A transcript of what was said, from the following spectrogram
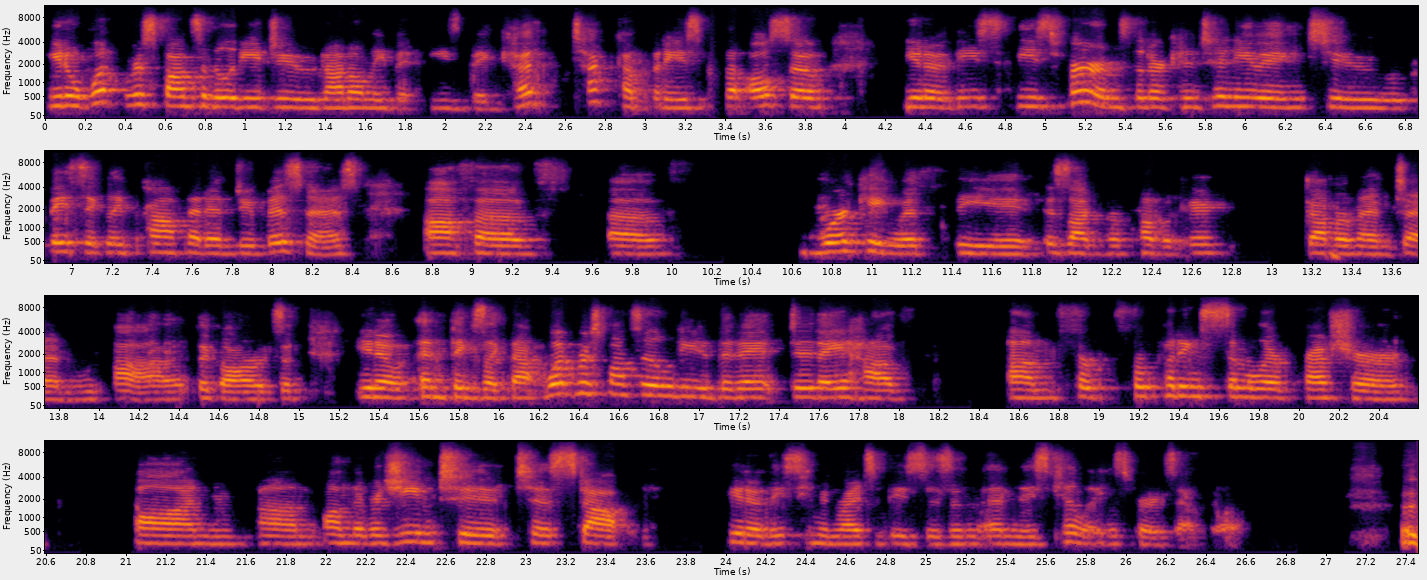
you know, what responsibility do not only these big tech companies, but also, you know, these, these firms that are continuing to basically profit and do business off of, of working with the Islamic Republic government and uh, the guards and, you know, and things like that. What responsibility do they, do they have um, for for putting similar pressure on um, on the regime to to stop you know these human rights abuses and, and these killings, for example. Uh,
